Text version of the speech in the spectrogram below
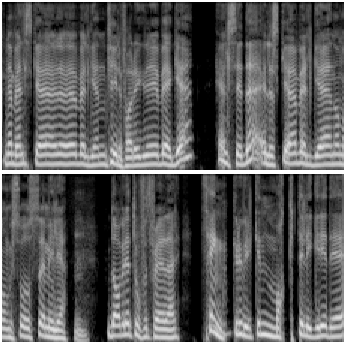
Kunne jeg velge, Skal jeg velge en firefarger i VG, helside, eller skal jeg velge en annonse hos Emilie? Mm. Da ville jeg truffet flere der. Tenker du hvilken makt det ligger i det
